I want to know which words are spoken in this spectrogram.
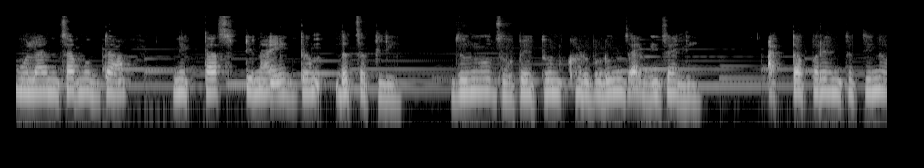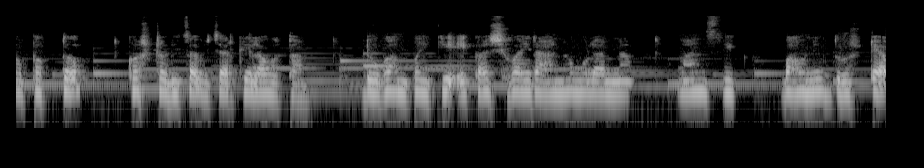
मुलांचा मुद्दा निघताच टीना एकदम दचकली. जणू झोपेतून खडबडून जागी झाली. आतापर्यंत तिनं फक्त कस्टडीचा विचार केला होता. दोघांपैकी एकाशिवाय राहणं मुलांना मानसिक भावनिक दृष्ट्या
